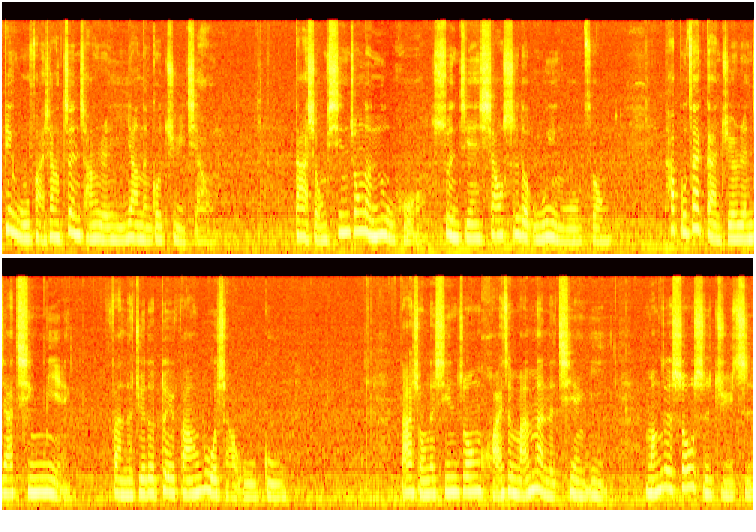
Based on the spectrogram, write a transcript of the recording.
并无法像正常人一样能够聚焦。大雄心中的怒火瞬间消失的无影无踪，他不再感觉人家轻蔑，反而觉得对方弱小无辜。大雄的心中怀着满满的歉意。忙着收拾橘子，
